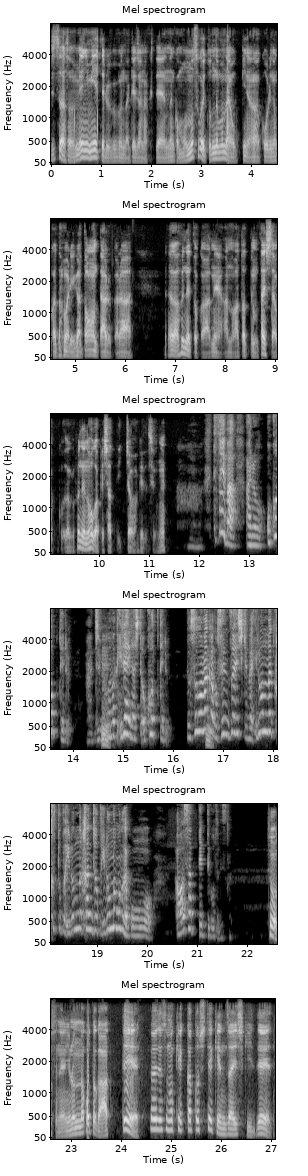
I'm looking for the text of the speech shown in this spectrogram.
実はその目に見えてる部分だけじゃなくて、なんかものすごいとんでもない大きな氷の塊がドーンってあるから、だから船とかね、あの当たっても大した、こうなんか船の方がペシャっていっちゃうわけですよね。例えば、あの、怒ってる。あ自分もなんかイライラして怒ってる。でその中の潜在意識がいろんなことといろんな感情といろんなものがこう、合わさってってことですか？そうですね。いろんなことがあって、それでその結果として潜在意識で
